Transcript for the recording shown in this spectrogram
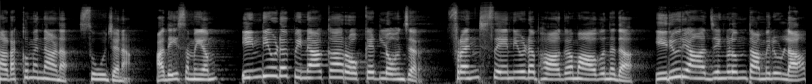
നടക്കുമെന്നാണ് സൂചന. അതേസമയം ഇന്ത്യയുടെ പിനാക്ക റോക്കറ്റ് ലോഞ്ചർ ഫ്രഞ്ച് സേനയുടെ ഭാഗമാവുന്നത് ഇരു രാജ്യങ്ങളും തമ്മിലുള്ള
